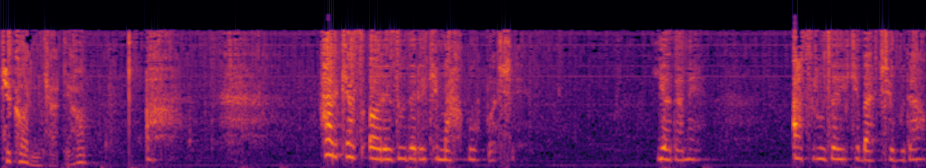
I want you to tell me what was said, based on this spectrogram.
چه کار می‌کردی ها؟ هر کس آرزو داره که محبوب باشه. یادمه از روزایی که بچه بودم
